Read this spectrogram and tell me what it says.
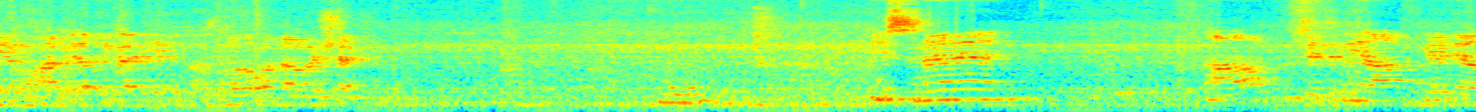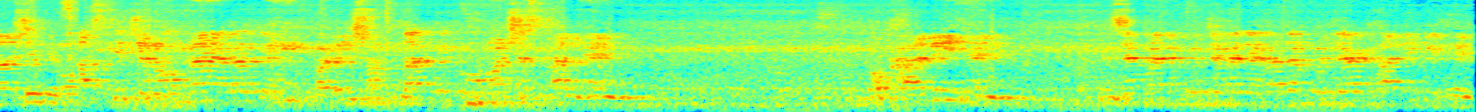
ये वहाँ भी अधिकारी बहुत आवश्यक है। इसमें आप जितनी आपके विकास के जिलों में अगर कहीं बड़ी क्षमता के गोवंश स्थल हैं वो खाली हैं। जैसे मैंने कुछ जगह देखा था कुछ जगह खाली भी थे।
